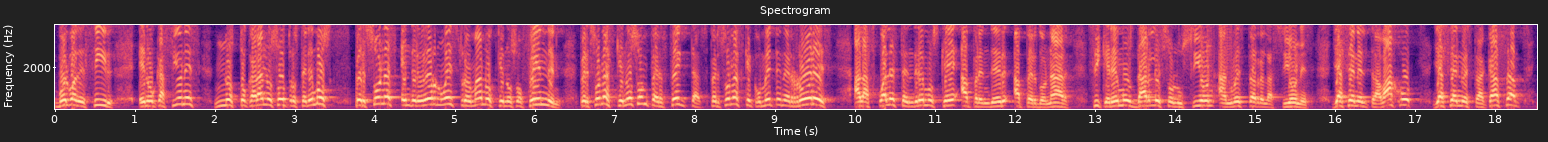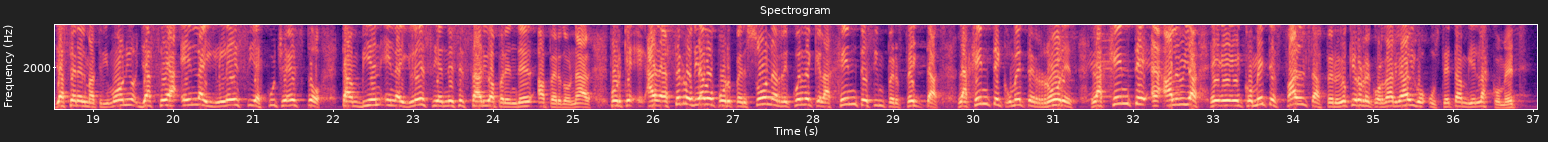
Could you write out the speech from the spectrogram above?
vuelvo a decir, en ocasiones nos tocará a nosotros. Tenemos personas alrededor nuestro, hermanos, que nos ofenden, personas que no son perfectas, personas que cometen errores, a las cuales tendremos que aprender a perdonar si queremos darle solución a nuestras relaciones, ya sea en el trabajo, ya sea en nuestra casa, ya sea en el matrimonio, ya sea en la iglesia, escuche esto, también en la iglesia es necesario aprender a perdonar. Porque al ser rodeado por personas, recuerde que la gente es imperfecta, la gente comete errores, la gente, eh, aleluya, eh, eh, comete faltas, pero yo quiero recordarle algo, usted también las comete.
